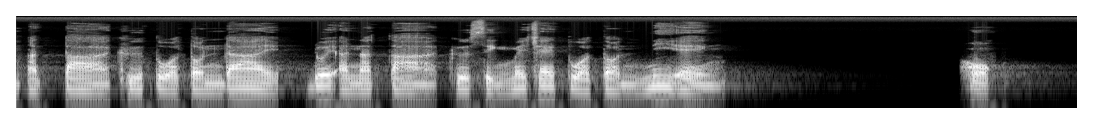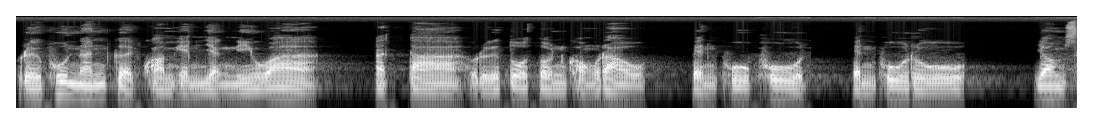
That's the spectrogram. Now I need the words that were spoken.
ำอัตตาคือตัวตนได้ด้วยอนัตตาคือสิ่งไม่ใช่ตัวตนนี่เอง 6. หรือผู้นั้นเกิดความเห็นอย่างนี้ว่า อัตตาหรือตัวตนของเราเป็นผู้พูด เป็นผู้รู้ ย่อมเส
